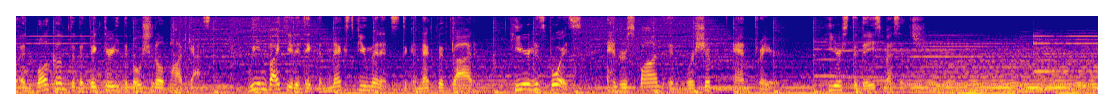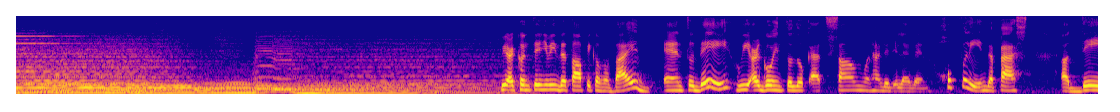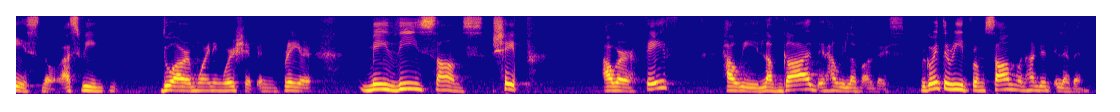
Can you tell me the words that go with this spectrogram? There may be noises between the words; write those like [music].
and welcome to the Victory Devotional Podcast. We invite you to take the next few minutes to connect with God, hear His voice, and respond in worship and prayer. Here's today's message. We are continuing the topic of abide, and today we are going to look at Psalm 111. Hopefully, in the past uh, days, no, as we do our morning worship and prayer, may these Psalms shape our faith, how we love God, and how we love others. We're going to read from Psalm 111.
